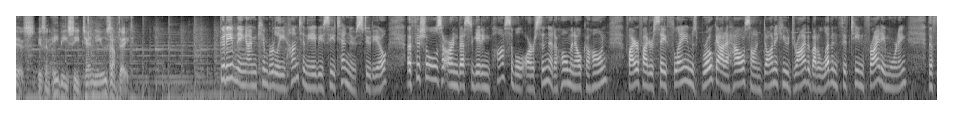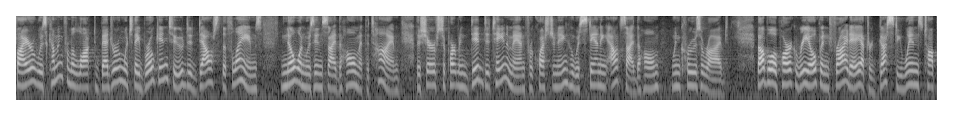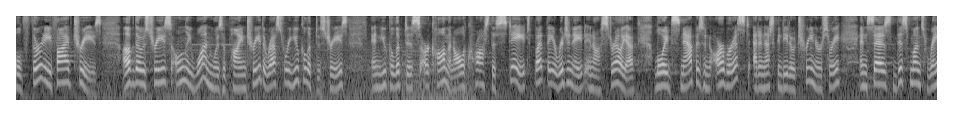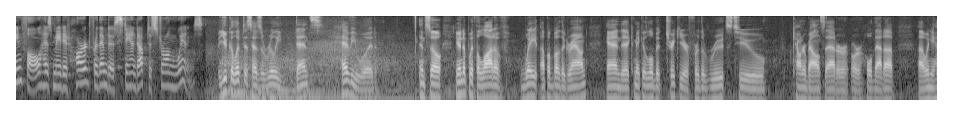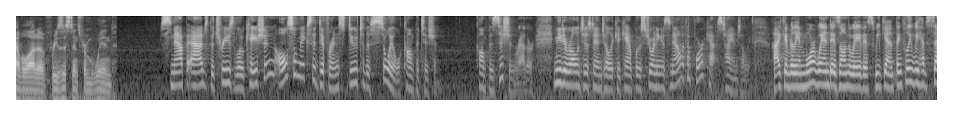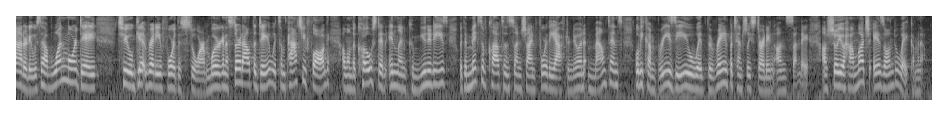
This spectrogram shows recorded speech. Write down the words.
This is an ABC 10 News Update. Good evening. I'm Kimberly Hunt in the ABC 10 News studio. Officials are investigating possible arson at a home in El Cajon. Firefighters say flames broke out a house on Donahue Drive about 11:15 Friday morning. The fire was coming from a locked bedroom which they broke into to douse the flames. No one was inside the home at the time. The sheriff's department did detain a man for questioning who was standing outside the home when crews arrived. Balboa Park reopened Friday after gusty winds toppled 35 trees. Of those trees, only one was a pine tree. The rest were eucalyptus trees. And eucalyptus are common all across the state, but they originate in Australia. Lloyd Snap is an arborist at an Escondido tree nursery and says this month's rainfall has made it hard for them to stand up to strong winds. Eucalyptus has a really dense, heavy wood and so you end up with a lot of weight up above the ground and it can make it a little bit trickier for the roots to counterbalance that or, or hold that up uh, when you have a lot of resistance from wind. Snap adds the tree's location also makes a difference due to the soil competition. Composition, rather. Meteorologist Angelica Campos joining us now with a forecast. Hi, Angelica. Hi, Kimberly, and more wind is on the way this weekend. Thankfully, we have Saturday. We still have one more day to get ready for the storm. We're going to start out the day with some patchy fog along the coast and inland communities with a mix of clouds and sunshine for the afternoon. Mountains will become breezy with the rain potentially starting on Sunday. I'll show you how much is on the way coming up.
